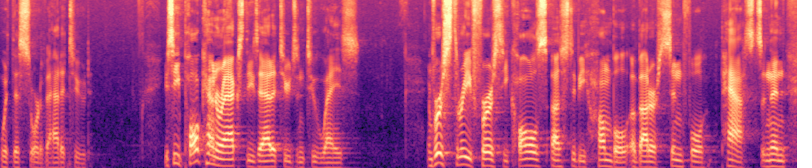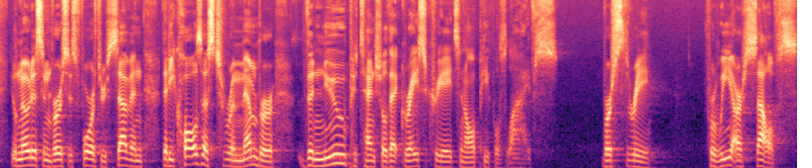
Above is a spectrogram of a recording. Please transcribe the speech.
with this sort of attitude. You see, Paul counteracts these attitudes in two ways. In verse 3, first, he calls us to be humble about our sinful pasts. And then you'll notice in verses 4 through 7 that he calls us to remember the new potential that grace creates in all people's lives. Verse 3 For we ourselves,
